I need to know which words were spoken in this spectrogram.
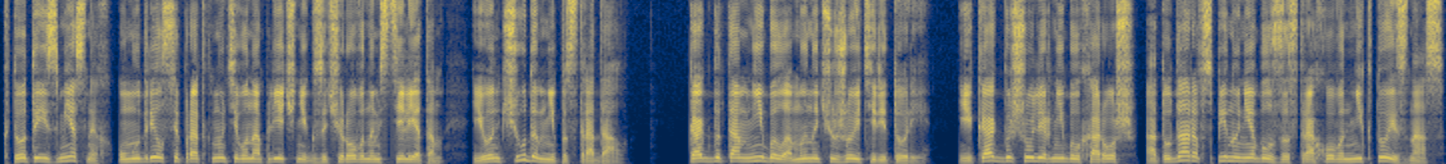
Кто-то из местных умудрился проткнуть его наплечник зачарованным стилетом, и он чудом не пострадал. Как бы там ни было, мы на чужой территории. И как бы Шулер ни был хорош, от удара в спину не был застрахован никто из нас.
